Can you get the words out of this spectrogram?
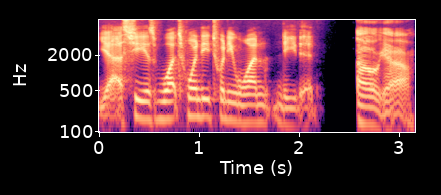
yes, she is what 2021 needed. Oh yeah,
